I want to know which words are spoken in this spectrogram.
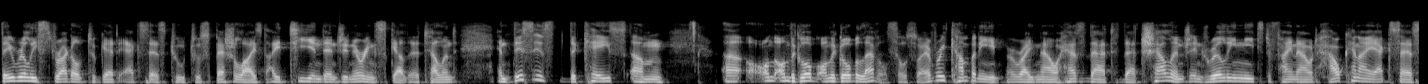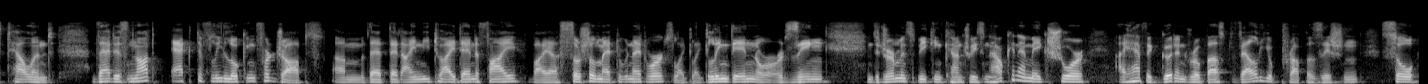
they really struggle to get access to to specialized IT and engineering skill, uh, talent, and this is the case. Um, uh, on, on the globe on the global level. So so every company right now has that that challenge and really needs to find out how can I access talent that is not actively looking for jobs um, that that I need to identify via social networks like like LinkedIn or, or Xing in the German speaking countries and how can I make sure I have a good and robust value proposition so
